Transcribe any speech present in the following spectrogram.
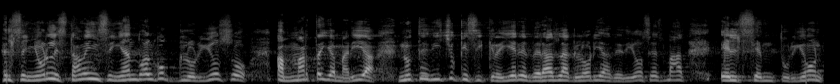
El Señor le estaba enseñando algo glorioso a Marta y a María. No te he dicho que si creyeres verás la gloria de Dios. Es más, el centurión,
